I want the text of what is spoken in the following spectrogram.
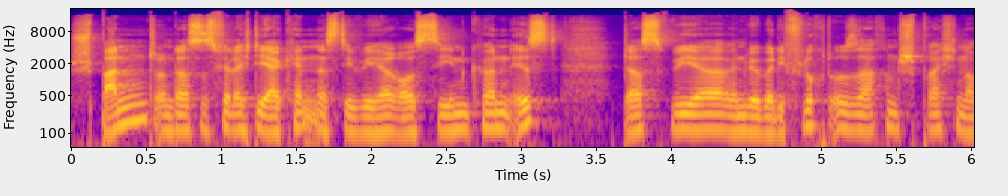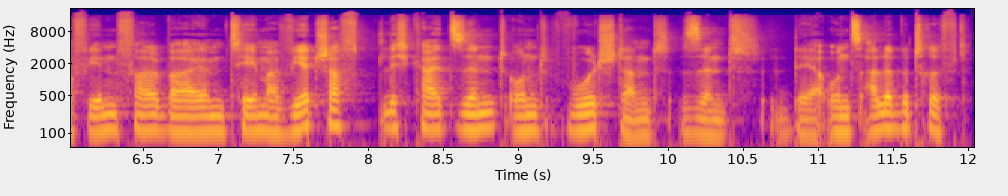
Spannend, und das ist vielleicht die Erkenntnis, die wir herausziehen können, ist, dass wir, wenn wir über die Fluchtursachen sprechen, auf jeden Fall beim Thema Wirtschaftlichkeit sind und Wohlstand sind, der uns alle betrifft.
